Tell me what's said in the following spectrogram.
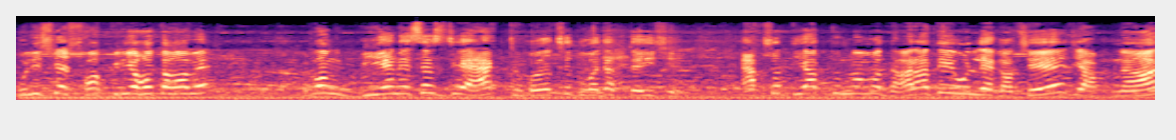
পুলিশকে সক্রিয় হতে হবে এবং বিএনএসএস যে অ্যাক্ট হয়েছে দু হাজার তেইশে, একশো তিয়াত্তর নম্বর ধারাতেই উল্লেখ আছে যে আপনার,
